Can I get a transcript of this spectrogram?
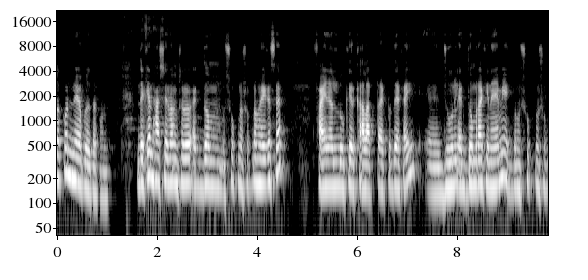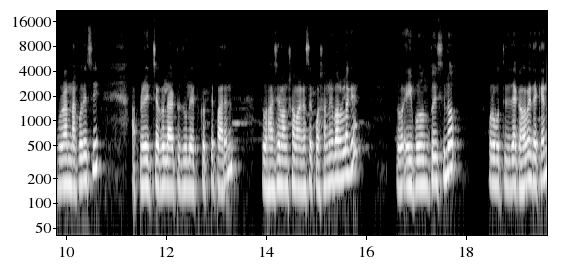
থাকুন, নিরাপদে থাকুন। দেখেন হাঁসের মাংস একদম শুকনো শুকনো হয়ে গেছে। ফাইনাল লুকের কালারটা একটু দেখাই। ঝোল একদম রাখি নাই আমি, একদম শুকনো শুকনো রান্না করেছি। আপনার ইচ্ছা করলে একটু ঝোল অ্যাড করতে পারেন। তো হাঁসের মাংস আমার কাছে কষানোই ভালো লাগে। তো এই পর্যন্তই ছিল। পরবর্তীতে দেখা হবে। দেখেন,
